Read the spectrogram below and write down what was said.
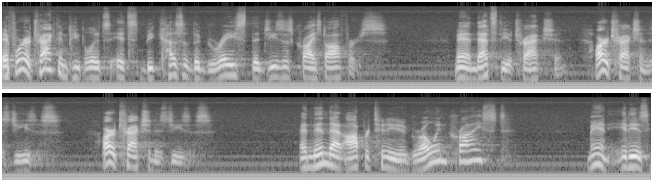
If we're attracting people, it's, it's because of the grace that Jesus Christ offers. Man, that's the attraction. Our attraction is Jesus. Our attraction is Jesus. And then that opportunity to grow in Christ, man, it is,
